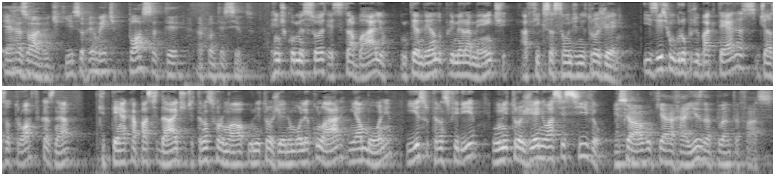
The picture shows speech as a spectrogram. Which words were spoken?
é razoável, de que isso realmente possa ter acontecido? A gente começou esse trabalho entendendo primeiramente a fixação de nitrogênio. Existe um grupo de bactérias diazotróficas, né, que tem a capacidade de transformar o nitrogênio molecular em amônia e isso transferir um nitrogênio acessível. Isso é algo que a raiz da planta faz.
